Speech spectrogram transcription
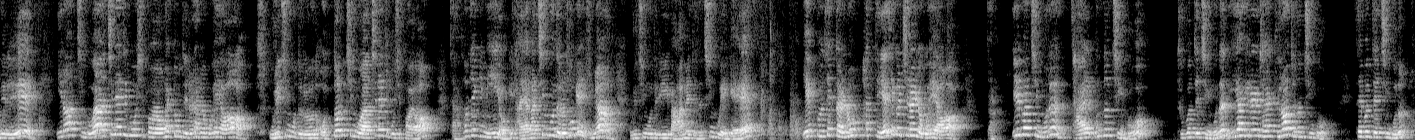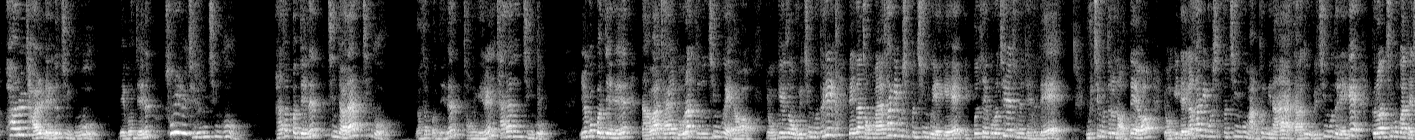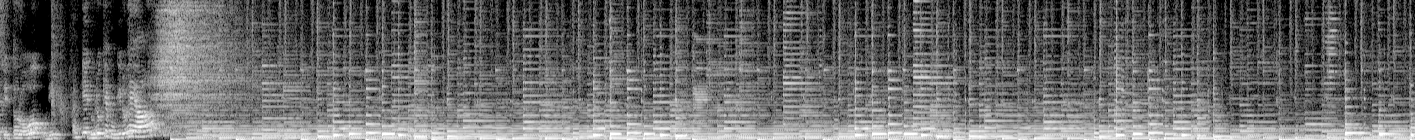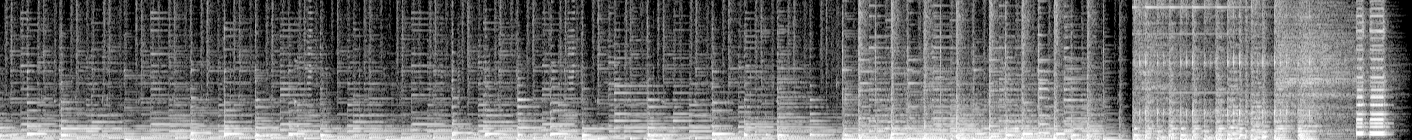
오늘은 이런 친구와 친해지고 싶어요 활동지를 하려고 해요. 우리 친구들은 어떤 친구와 친해지고 싶어요? 자, 선생님이 여기 다양한 친구들을 소개해주면 우리 친구들이 마음에 드는 친구에게 예쁜 색깔로 하트에 색을 칠하려고 해요. 자, 1번 친구는 잘 웃는 친구, 두 번째 친구는 이야기를 잘 들어주는 친구, 세 번째 친구는 화를 잘 내는 친구. 네 번째는 소리를 지르는 친구. 다섯 번째는 친절한 친구. 여섯 번째는 정리를 잘하는 친구. 일곱 번째는 나와 잘 놀아주는 친구예요. 여기에서 우리 친구들이 내가 정말 사귀고 싶은 친구에게 이쁜 색으로 칠해주면 되는데 우리 친구들은 어때요? 여기 내가 사귀고 싶은 친구만큼이나 나도 우리 친구들에게 그런 친구가 될 수 있도록 우리 함께 노력해 보기로 해요.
